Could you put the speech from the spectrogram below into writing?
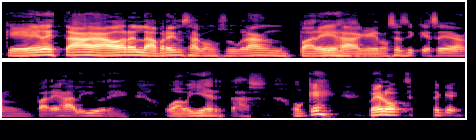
que él está ahora en la prensa con su gran pareja, que no sé si que sean pareja libre o abiertas o qué, pero que,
